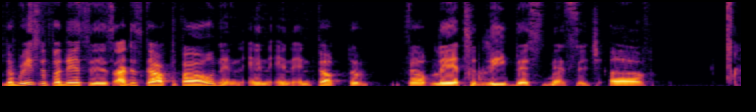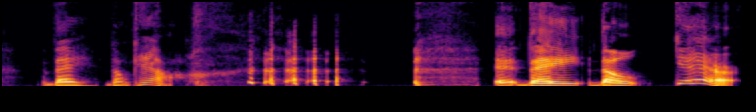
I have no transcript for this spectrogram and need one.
the reason for this is I just got off the phone and, and, and, and felt the felt led to leave this message of they don't care. they don't care.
